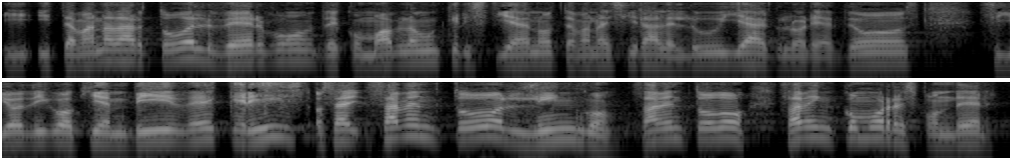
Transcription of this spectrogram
y, te van a dar todo el verbo de cómo habla un cristiano, te van a decir aleluya, gloria a Dios. Si yo digo quién vive, Cristo, o sea, saben todo el lingo, saben todo, saben cómo responder,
